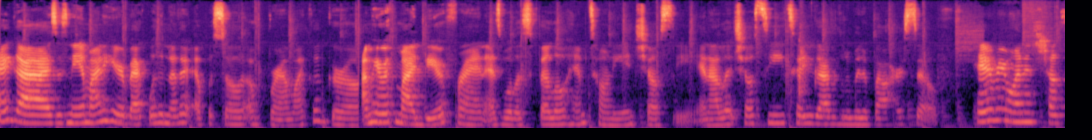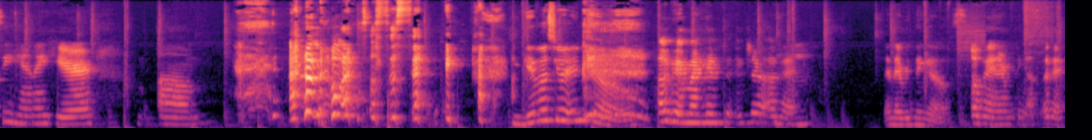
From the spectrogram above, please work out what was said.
Hey guys, it's Nehemiah here back with another episode of Brown Like a Girl. I'm here with my dear friend as well as fellow Hamptonian Chelsea, and I'll let Chelsea tell you guys a little bit about herself. Hey everyone, it's Chelsea Hannah here. Um, I don't know what I'm supposed to say. Give us your intro. okay, my Hampton intro. Okay. Mhm. And everything else. Okay, and everything else. Okay.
